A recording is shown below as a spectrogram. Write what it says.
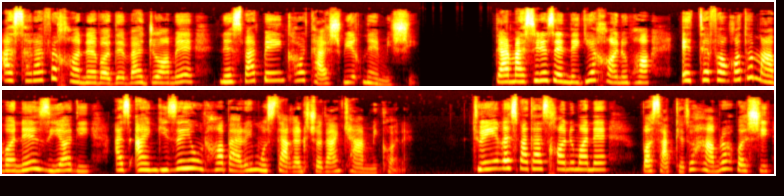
از طرف خانواده و جامعه نسبت به این کار تشویق نمیشیم. در مسیر زندگی خانم ها اتفاقات و موانع زیادی از انگیزه اونها برای مستقل شدن کم می‌کنه. توی این قسمت از خانومانه با سبک تو همراه باشید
